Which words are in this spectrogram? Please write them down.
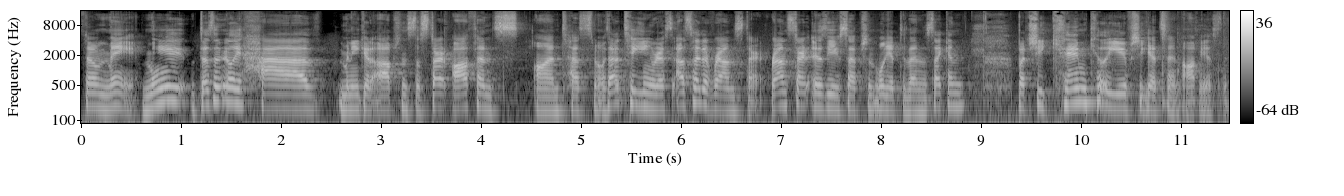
So May. May doesn't really have many good options to start offense on Testament without taking risks outside of round start. Round start is the exception, we'll get to that in a second. But she can kill you if she gets in, obviously,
